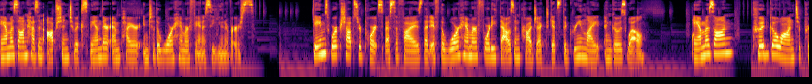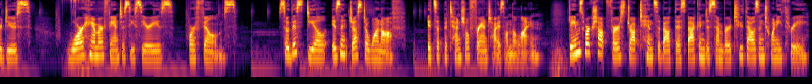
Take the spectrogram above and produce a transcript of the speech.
Amazon has an option to expand their empire into the Warhammer Fantasy universe. Games Workshop's report specifies that if the Warhammer 40,000 project gets the green light and goes well, Amazon could go on to produce Warhammer Fantasy series or films. So this deal isn't just a one off, it's a potential franchise on the line. Games Workshop first dropped hints about this back in December 2023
